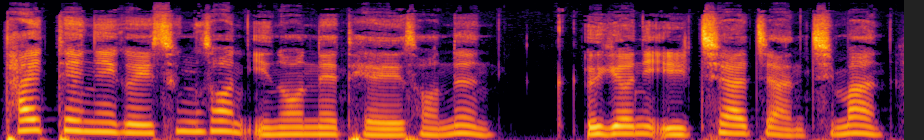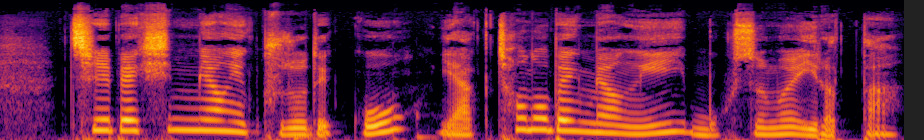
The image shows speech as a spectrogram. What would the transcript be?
타이테닉의 승선 인원에 대해서는 의견이 일치하지 않지만 710명이 구조됐고 약 1,500명의 목숨을 잃었다.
